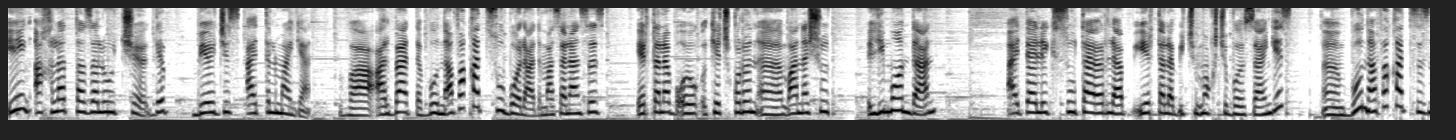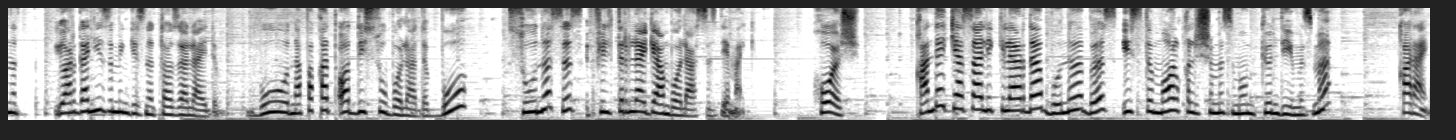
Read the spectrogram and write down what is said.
eng axlat tozalovchi deb bejiz aytilmagan. Va albatta bu nafaqat suv bo'ladi. Masalan siz ertalab kechqurun e, mana shu limondan aytaylik suv tayyorlab ertalab ichmoqchi bo'lsangiz e, bu nafaqat sizni organizmingizni tozalaydi. Bu nafaqat oddiy suv bo'ladi. Bu suvni siz filtrlagan bo'lasiz demak. Xo'sh. Qanday kasalliklarda buni biz iste'mol qilishimiz mumkin deymizmi? Qarang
